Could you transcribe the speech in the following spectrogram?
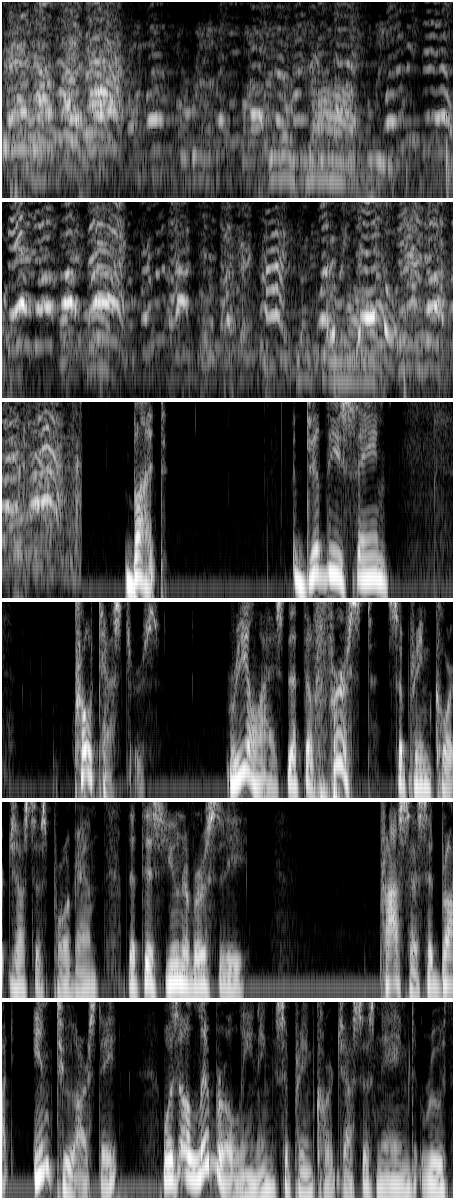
Stand up, fight back! Get a job. Stand up, fight back! Affirmative action is under attack. What do we do? Stand up, fight back! But did these same protesters realize that the first Supreme Court justice program that this university process had brought into our state was a liberal leaning Supreme Court justice named Ruth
